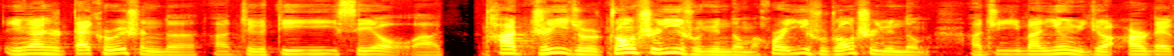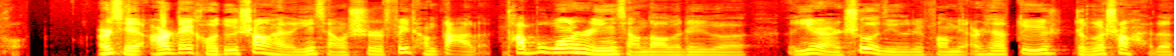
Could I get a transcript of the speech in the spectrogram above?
应该是 Decoration 的啊，这个 D E C O 啊，它直译就是装饰艺术运动嘛，或者艺术装饰运动嘛，啊，就一般英语叫 Art Deco。而且 Art Deco 对上海的影响是非常大的，它不光是影响到了这个印染设计的这方面，而且它对于整个上海的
